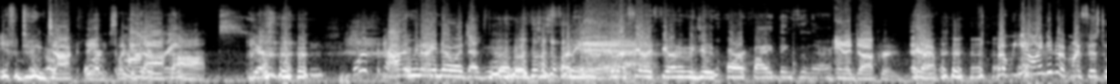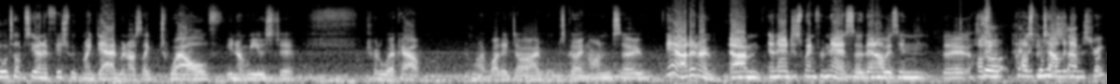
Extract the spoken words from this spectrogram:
Yeah, for doing dark or things like the dark photography. arts. Yeah. I mean, I know what that's from. It's just funny because I feel like Fiona would do horrifying things in there. in a dark room. Yeah. But you know, I did my first autopsy on a fish with my dad when I was like 12. You know, we used to try to work out like why they died, what was going on. So yeah, I don't know. Um, and then I just went from there. So then I was in the hospi- So, can we hospitality stop industry.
